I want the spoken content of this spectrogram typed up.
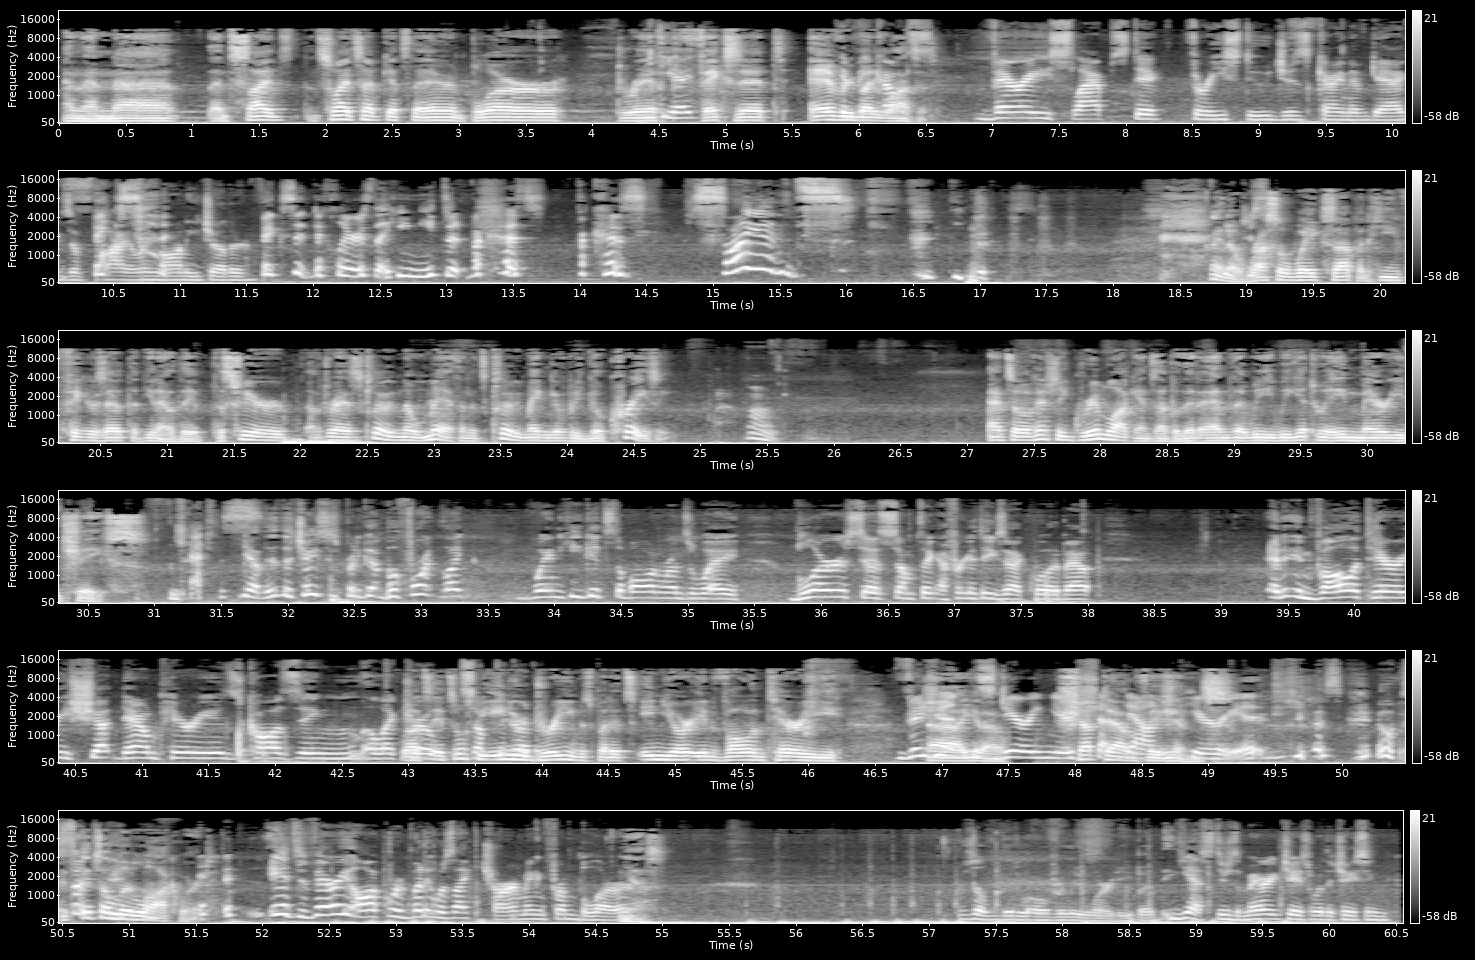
and then uh, then side sidestep gets there and blur, drift, Yeah, it- fix it. Everybody becomes wants it. Very slapstick, Three Stooges kind of gags of Fix- piling on each other. Fixit declares that he needs it because because science. I know just- Russell wakes up and he figures out that you know the the sphere of dread is clearly no myth, and it's clearly making everybody go crazy. And so eventually Grimlock ends up with it, and that we we get to a merry chase. Yes. Yeah, the, the chase is pretty good. Before, like, when he gets the ball and runs away, Blur says something, I forget the exact quote, about an involuntary shutdown periods causing electro. Well, it's, it's supposed to be in your other. dreams, but it's in your involuntary. Visions uh, you know, during your shutdown shutdown, period. Yes, it was It's, such- it's a little awkward. it's very awkward, but it was like charming from Blur. yes. It was a little overly wordy, but yes, there's a merry chase where they're chasing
